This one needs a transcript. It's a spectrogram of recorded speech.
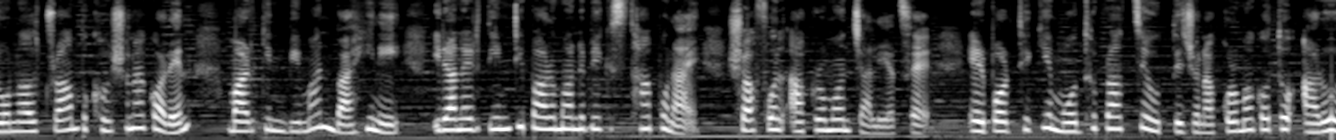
ডোনাল্ড ট্রাম্প ঘোষণা করেন, মার্কিন বিমান বাহিনী ইরানের তিনটি পারমাণবিক স্থাপনায় সফল আক্রমণ চালিয়েছে। এরপর থেকে মধ্যপ্রাচ্যে উত্তেজনা ক্রমাগত আরও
